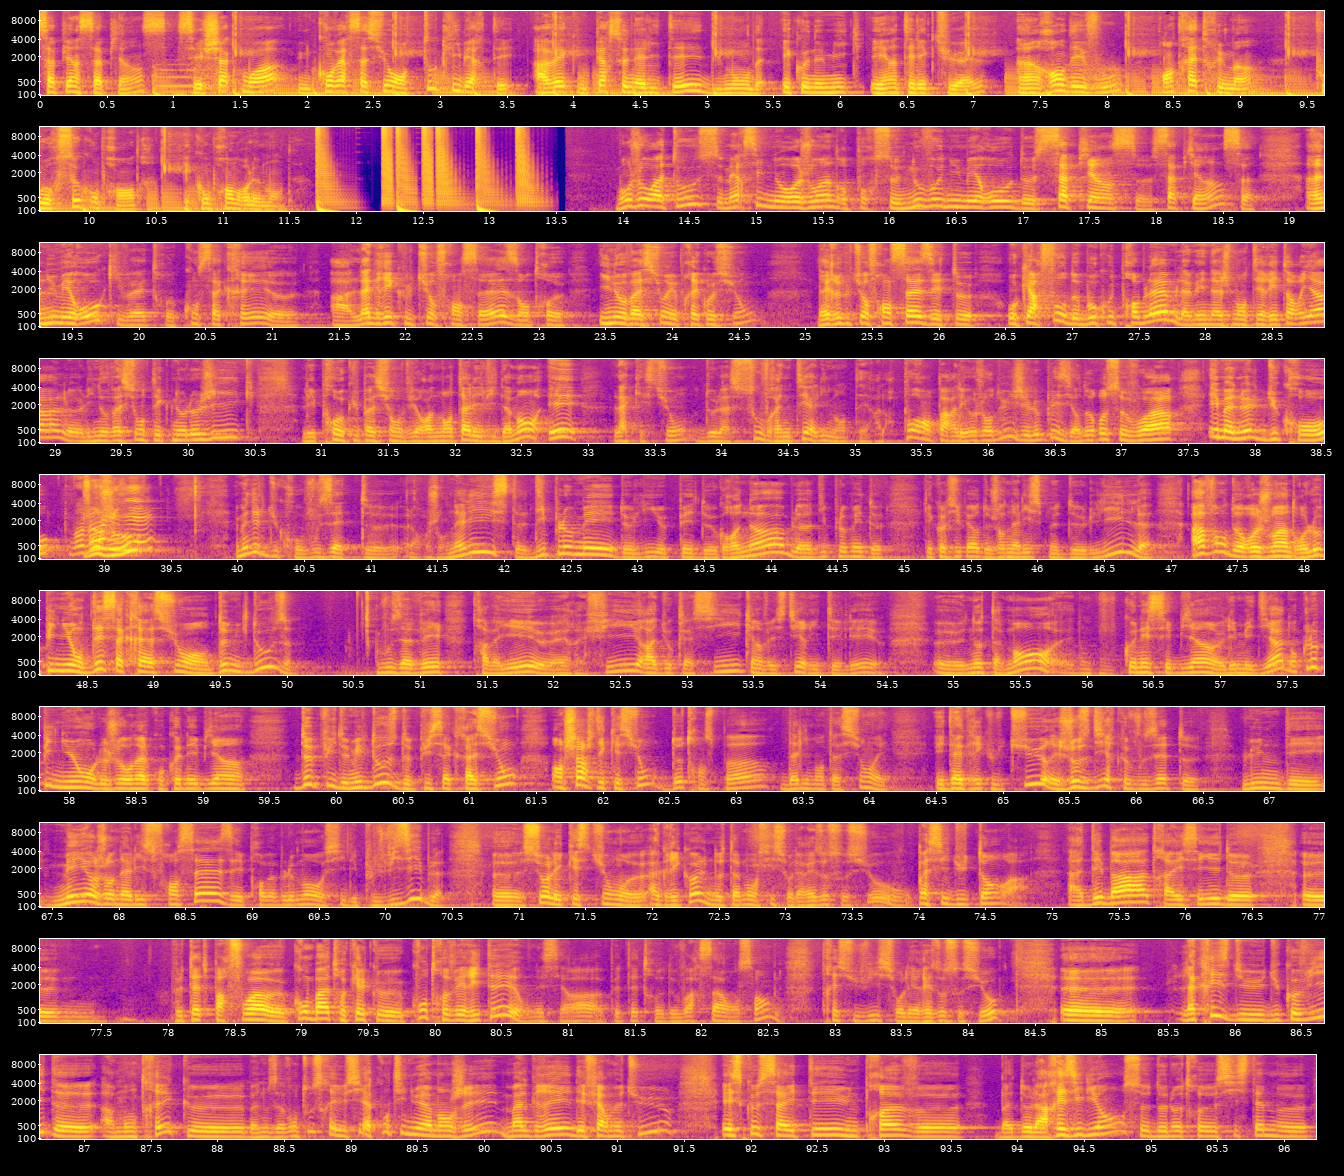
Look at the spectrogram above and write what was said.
Sapiens Sapiens, c'est chaque mois une conversation en toute liberté avec une personnalité du monde économique et intellectuel, un rendez-vous entre êtres humains pour se comprendre et comprendre le monde. Bonjour à tous, merci de nous rejoindre pour ce nouveau numéro de Sapiens Sapiens, un numéro qui va être consacré euh, à l'agriculture française entre innovation et précaution, L'agriculture française est euh, au carrefour de beaucoup de problèmes, l'aménagement territorial, l'innovation technologique, les préoccupations environnementales évidemment, et la question de la souveraineté alimentaire. Alors pour en parler aujourd'hui, j'ai le plaisir de recevoir Emmanuel Ducrot. Bonjour, Bonjour. Emmanuel Ducrot, vous êtes euh, alors, journaliste, diplômé de l'IEP de Grenoble, diplômé de l'École supérieure de journalisme de Lille. Avant de rejoindre l'opinion dès sa création en 2012, vous avez travaillé euh, RFI, Radio Classique, Investir, iTélé euh, notamment. Donc vous connaissez bien euh, les médias. Donc l'opinion, le journal qu'on connaît bien depuis 2012, depuis sa création, en charge des questions de transport, d'alimentation et, d'agriculture. Et j'ose dire que vous êtes l'une des meilleures journalistes françaises et probablement aussi des plus visibles sur les questions agricoles, notamment aussi sur les réseaux sociaux. Vous passez du temps à, débattre, à essayer de peut-être parfois euh, combattre quelques contre-vérités. On essaiera peut-être de voir ça ensemble, très suivi sur les réseaux sociaux. Euh, la crise du, Covid euh, a montré que bah, nous avons tous réussi à continuer à manger malgré des fermetures. Est-ce que ça a été une preuve bah, de la résilience de notre système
